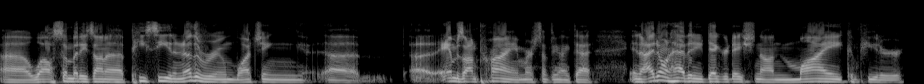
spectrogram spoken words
uh, while somebody's on a PC in another room watching um uh, Amazon Prime or something like that, and I don't have any degradation on my computer.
